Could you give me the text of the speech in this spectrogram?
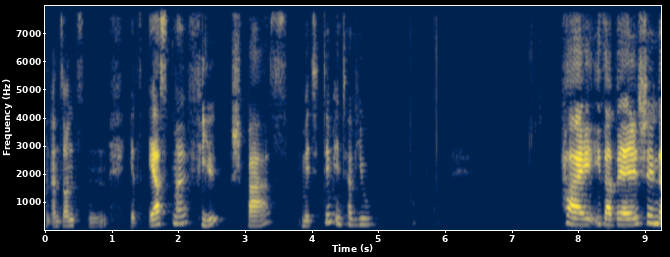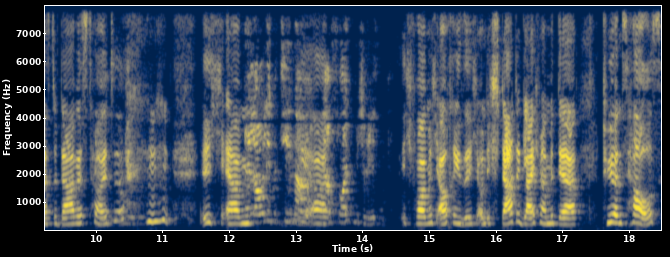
Und ansonsten jetzt erstmal viel Spaß mit dem Interview. Hi Isabel, schön, dass du da bist heute. Ich, ähm, Hallo liebe Tina, ja, ja, freut mich riesig. Ich freue mich auch riesig und ich starte gleich mal mit der Tür ins Haus.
